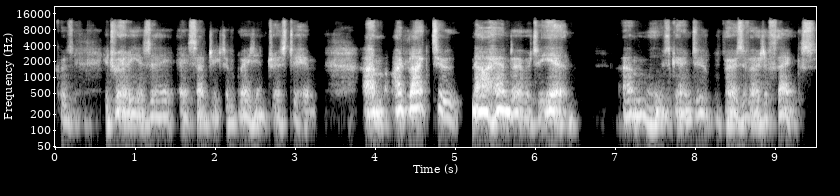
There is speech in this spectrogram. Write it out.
because it really is a, a subject of great interest to him. Um, I'd like to now hand over to Ian, um, who's going to propose a vote of thanks.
